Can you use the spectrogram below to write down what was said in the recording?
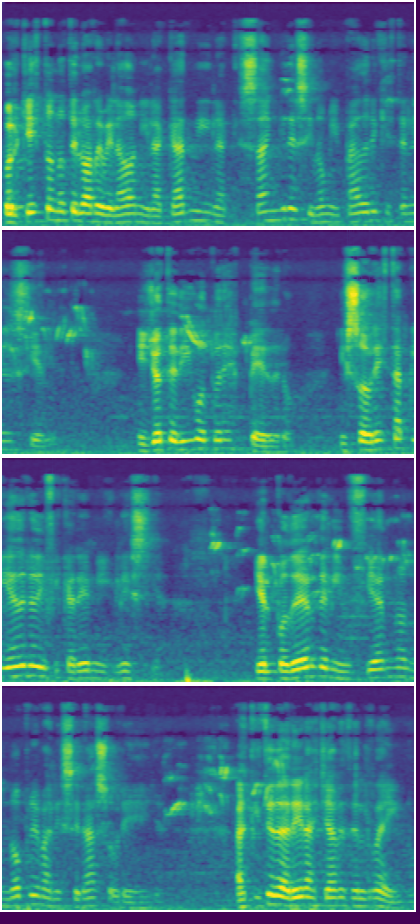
porque esto no te lo ha revelado ni la carne ni la sangre, sino mi Padre que está en el cielo. Y yo te digo, tú eres Pedro y sobre esta piedra edificaré mi iglesia, y el poder del infierno no prevalecerá sobre ella. A ti te daré las llaves del reino.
